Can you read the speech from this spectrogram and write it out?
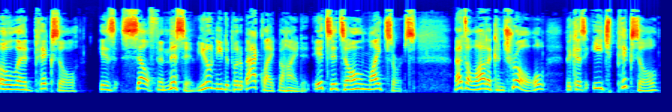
OLED pixel is self emissive. You don't need to put a backlight behind it. It's its own light source. That's a lot of control because each pixel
